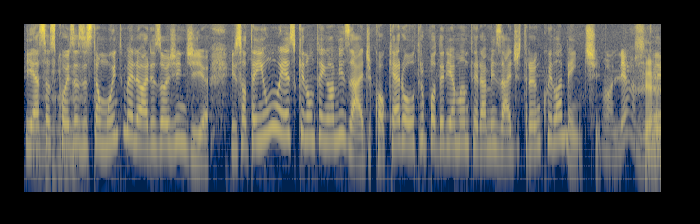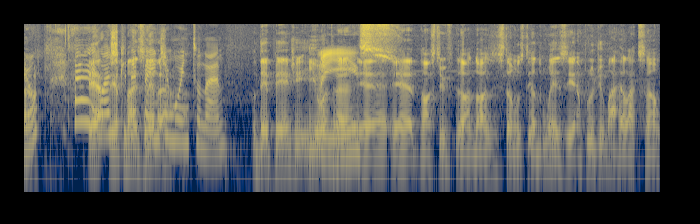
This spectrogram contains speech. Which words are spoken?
E essas coisas estão muito melhores hoje em dia. E só tem um ex que não tem amizade, qualquer outro poderia manter a amizade tranquilamente. Olha. Certo. Entendeu? É, É, eu acho que mas depende lembra- muito, né? Depende. E outra, é, é, nós, nós estamos tendo um exemplo de uma relação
